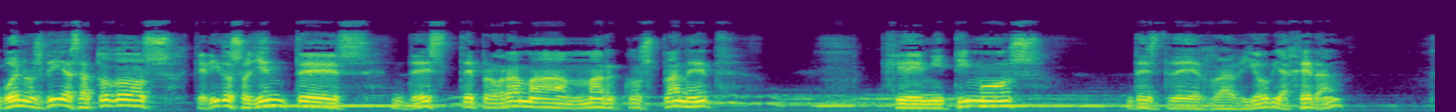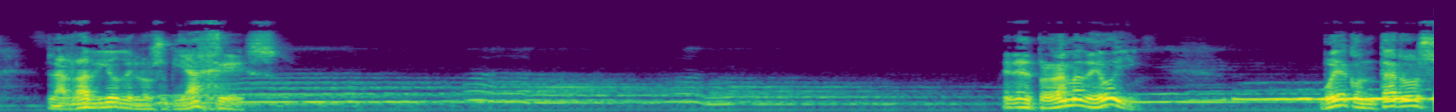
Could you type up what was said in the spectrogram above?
Buenos días a todos, queridos oyentes de este programa Marcos Planet que emitimos desde Radio Viajera, la radio de los viajes. En el programa de hoy voy a contaros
